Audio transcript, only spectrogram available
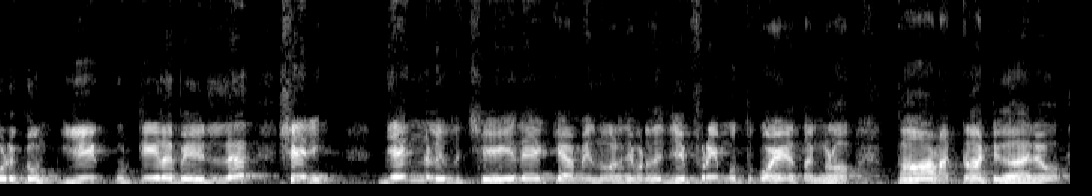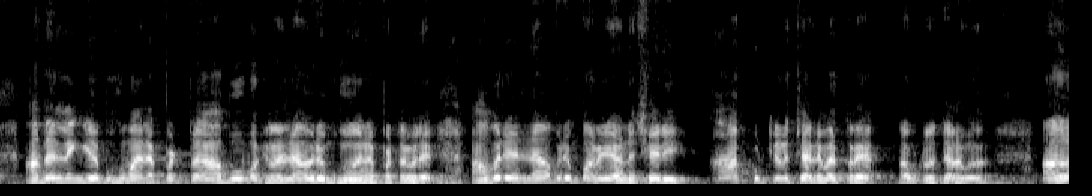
കൊടുക്കും. ഈ കുട്ടിയുടെ പേരിൽ ശരി. ഞങ്ങൾ ഇത് ചെയ്തേക്കാം എന്ന് പറഞ്ഞ ഇവിടുത്തെ ജിഫ്രി മുത്തുക്കോയ തങ്ങളോ പാണക്കാട്ടുകാരോ അതല്ലെങ്കിൽ ബഹുമാനപ്പെട്ട അബൂബക്കർ എല്ലാവരും ബഹുമാനപ്പെട്ടവർ അവരെല്ലാവരും പറയാണ് ശരി ആ കുട്ടിയുടെ ചെലവ് എത്രയാണ് ആ കുട്ടിയുടെ ചെലവ് അത്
